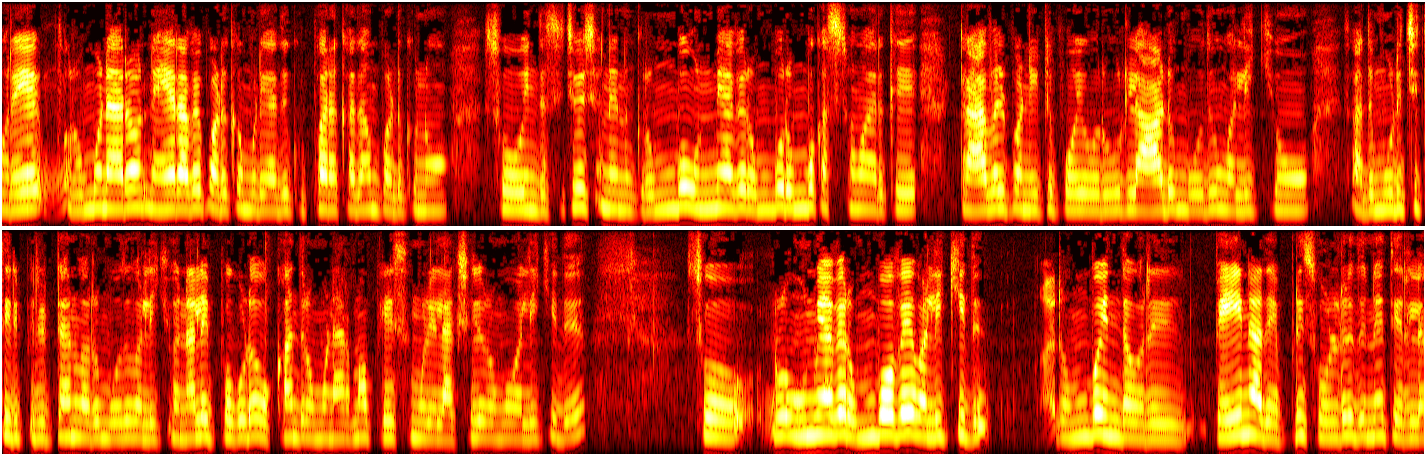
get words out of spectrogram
ஒரே ரொம்ப நேரம் நேராகவே படுக்க முடியாது குப்பரக்க தான் படுக்கணும். ஸோ இந்த சுச்சுவேஷன் எனக்கு ரொம்ப உண்மையாகவே ரொம்ப ரொம்ப கஷ்டமாக இருக்குது ட்ராவல் பண்ணிட்டு போய் ஒரு ஊரில் ஆடும்போதும் வலிக்கும். அது முடித்து திருப்பி ரிட்டர்ன் வரும்போதும் வலிக்கும். என்னால் இப்போ கூட உட்காந்து ரொம்ப நேரமாக பேச முடியல. ஆக்சுவலி ரொம்ப வலிக்குது. ஸோ உண்மையாகவே ரொம்பவே வலிக்குது. ரொம்ப இந்த ஒரு பெயின் அதை எப்படி சொல்கிறதுன்னே தெரியல.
